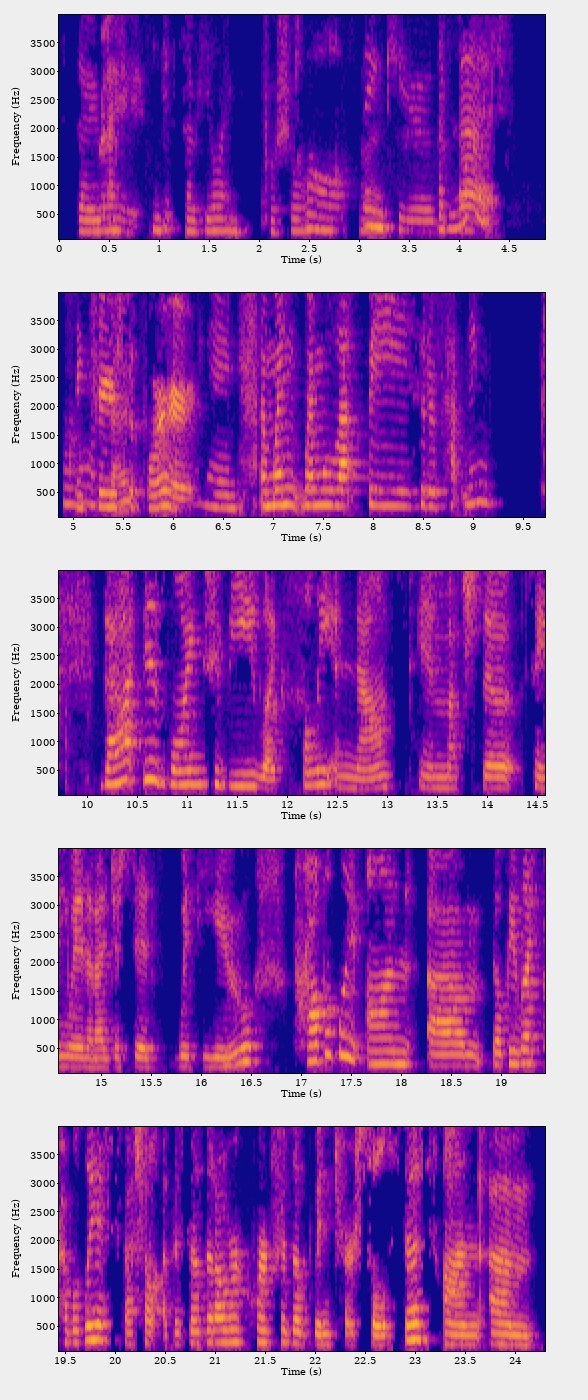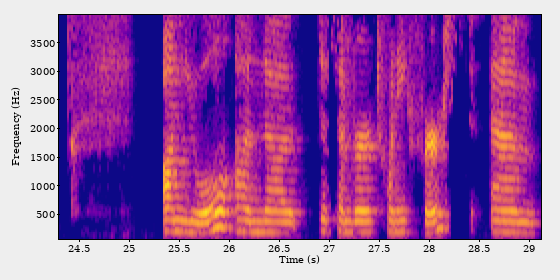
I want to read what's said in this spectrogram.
So I think it's so healing for sure. Oh, thank you. I The love best. it. Thanks Oh, for your so support. exciting. And when when will that be sort of happening? That is going to be like fully announced in much the same way that I just did with you. Probably on, um, there'll be like probably a special episode that I'll record for the winter solstice on, um, on Yule on uh, December 21st. Um,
